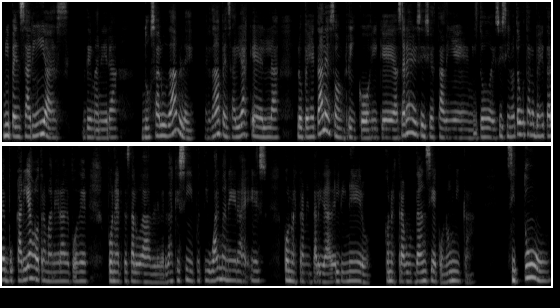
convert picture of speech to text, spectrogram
Ni pensarías de manera no saludable, ¿verdad? Pensarías que los vegetales son ricos y que hacer ejercicio está bien y todo eso. Y si no te gustan los vegetales, buscarías otra manera de poder ponerte saludable, ¿verdad? Que sí, pues de igual manera es con nuestra mentalidad del dinero, con nuestra abundancia económica. Si tú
